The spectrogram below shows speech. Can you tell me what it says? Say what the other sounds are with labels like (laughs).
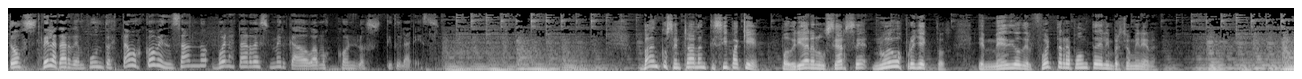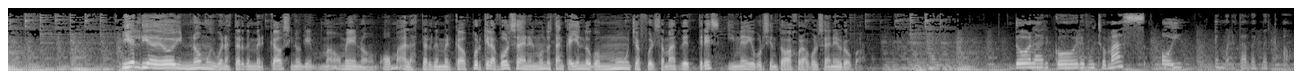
Dos de la tarde en punto. Estamos comenzando. Buenas tardes, mercado. Vamos con los titulares. Banco Central anticipa que podrían anunciarse nuevos proyectos en medio del fuerte repunte de la inversión minera. Y el día de hoy no muy buenas tardes en mercado, sino que más o menos, o malas tardes en mercado, porque las bolsas en el mundo están cayendo con mucha fuerza, más de 3,5% abajo las bolsas en Europa. Dólar, cobre, mucho más. Hoy en Buenas tardes, mercado.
